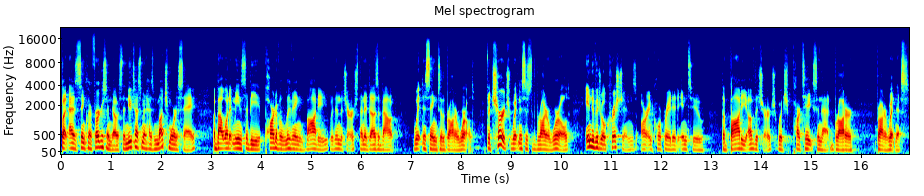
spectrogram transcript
But as Sinclair Ferguson notes, the New Testament has much more to say about what it means to be part of a living body within the church than it does about witnessing to the broader world. The church witnesses to the broader world. Individual Christians are incorporated into the body of the church, which partakes in that broader, broader witness.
